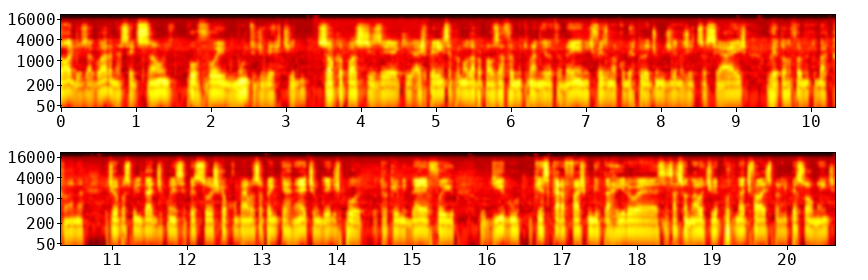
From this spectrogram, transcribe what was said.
olhos agora nessa edição e, pô, foi muito divertido. Só o que eu posso dizer é que a experiência para não dar para pausar foi muito maneira também. A gente fez uma cobertura de um dia nas redes sociais, o retorno foi muito bacana. Eu tive a possibilidade de conhecer pessoas que eu acompanhava só pela internet. Um deles, pô, eu troquei uma ideia, foi o Gigo. O que esse cara faz com Guitar Hero é sensacional. Eu tive a oportunidade de falar isso para ele pessoalmente.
